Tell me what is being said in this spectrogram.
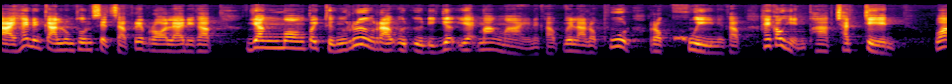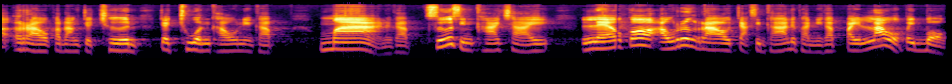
จ่ายให้เป็นการลงทุนเสร็จสับเรียบร้อยแล้วนี่ครับยังมองไปถึงเรื่องราวอื่นๆ อีกเยอะแยะมากมายนะครับเวลาเราพูดเราคุยนะครับให้เขาเห็นภาพชัดเจน ว่าเรากำลังจะเชิญจะชวนเขาเนี่ยครับมานะครับซื้อสินค้าใช้ แล้วก็เอาเรื่องราวจากสินค้าในพันนี้ครับไปเล่าไปบอก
